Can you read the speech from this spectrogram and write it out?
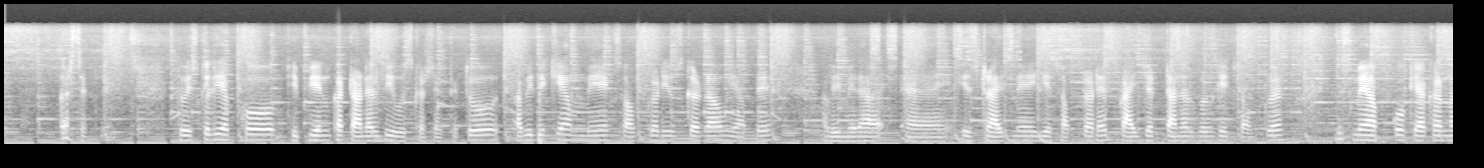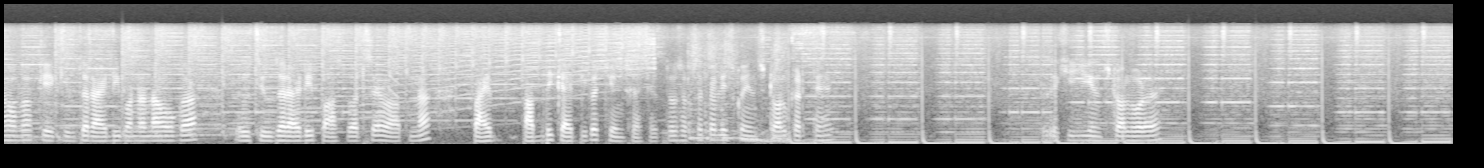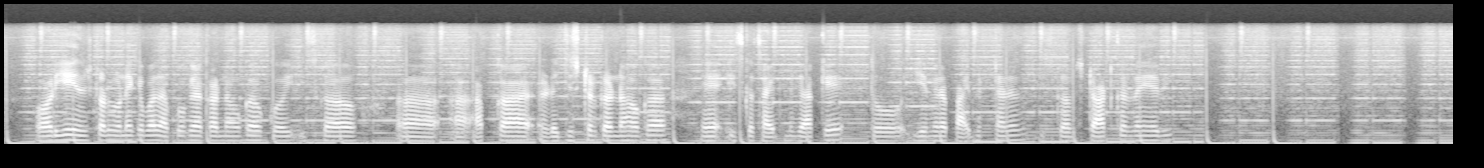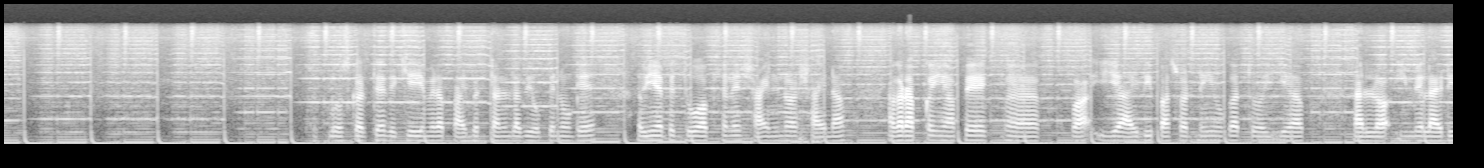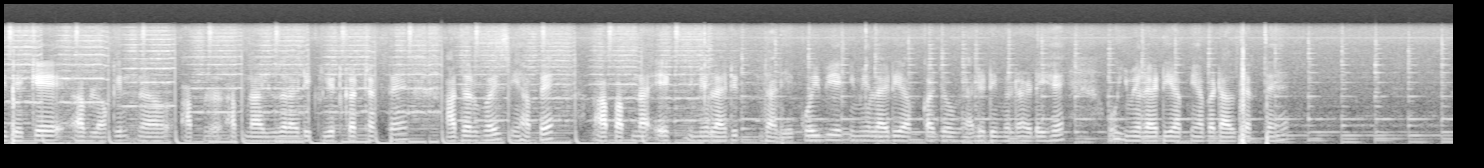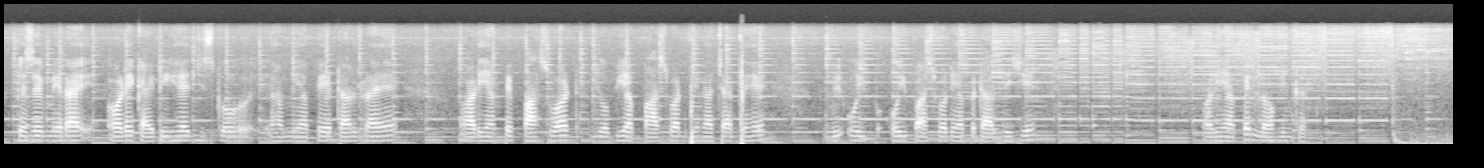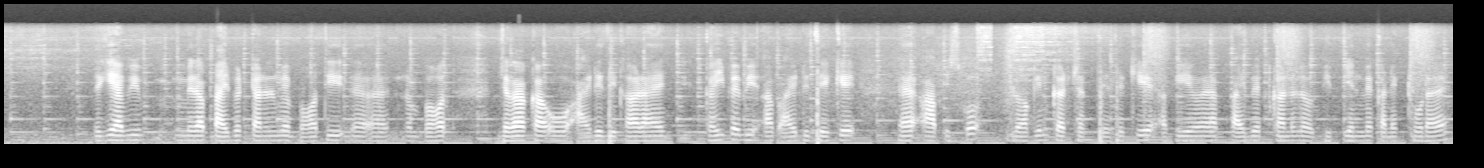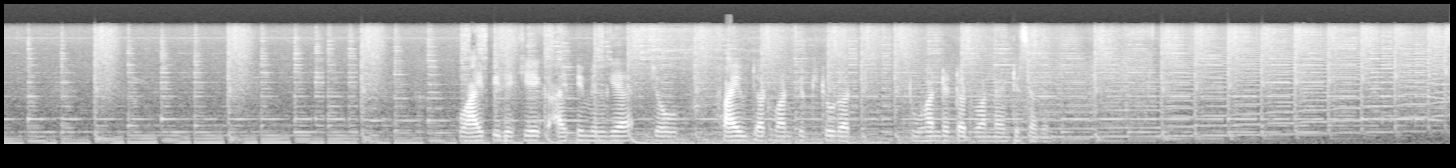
कर सकते हैं। तो इसके लिए आपको वी का टनल भी यूज़ कर सकते हैं। तो अभी देखिए, मैं एक सॉफ्टवेयर यूज़ कर रहा हूँ यहाँ पे। अभी मेरा इस ड्राइव में ये सॉफ्टवेयर है प्राइवेट टनल बोल के एक सॉफ्टवेयर जिसमें आपको क्या करना होगा कि एक यूज़र आईडी बनाना होगा, उस यूज़र आईडी पासवर्ड से आप अपना पब्लिक आईपी को चेंज कर सकते हो। तो सबसे पहले इसको इंस्टॉल करते हैं। तो देखिए ये इंस्टॉल हो रहा है। और ये इंस्टॉल होने के बाद आपको क्या करना होगा? कोई इसका आ, आ, आपका रजिस्टर करना होगा इसका साइट में जाके। तो ये मेरा प्राइवेट चैनल इसको हम स्टार्ट कर रहे हैं अभी। क्लोज करते हैं। देखिए, ये मेरा प्राइवेट चैनल अभी ओपन हो गया है। अभी यहाँ पे दो ऑप्शन है शाइन इन और शाइन अप अगर आपका यहाँ पे ये आईडी पासवर्ड नहीं होगा तो ये आप ईमेल आईडी देके आप लॉगिन आप, अपना यूज़र आईडी क्रिएट कर सकते हैं। अदरवाइज़ यहाँ पे आप अपना एक ईमेल आईडी डालिए। कोई भी एक ईमेल आईडी आपका जो वैलिड ईमेल आईडी है, वो ईमेल आईडी आप यहाँ पे डाल सकते हैं। जैसे मेरा और एक आईडी है, जिसको हम यहाँ पे डाल रहे हैं। और यहाँ पे पासवर्ड जो भी आप पासवर्ड देना चाहते हैं, वही वही पासवर्ड यहाँ पे डाल दीजिए और यहाँ पे लॉगिन कर देखिए, अभी मेरा प्राइवेट टनल में बहुत ही बहुत जगह का वो आईडी दिखा रहा है। कहीं पे भी आप आईडी दे के आप इसको लॉगिन कर सकते हैं। देखिए, अभी मेरा प्राइवेट टनल और वीपीएन में कनेक्ट हो रहा है। वो आईपी देखिए, एक आईपी मिल गया जो 5.152.200.197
